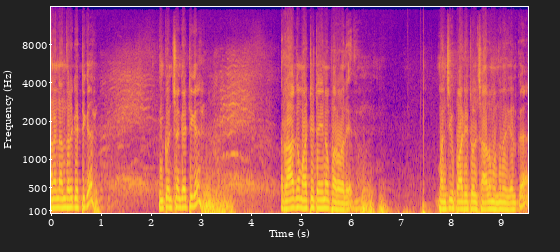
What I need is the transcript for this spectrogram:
అని అందరు గట్టిగా. ఇంకొంచెం గట్టిగా. రాగం అటు అయినా పర్వాలేదు. మంచిగా పాడేటోళ్ళు చాలా మంది ఉన్నారు కనుక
